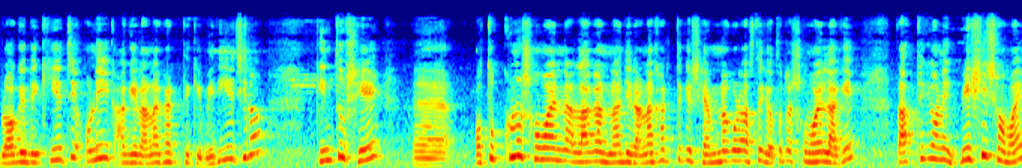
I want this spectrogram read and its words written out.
ব্লগে দেখিয়েছে, অনেক আগে রানাঘাট থেকে বেরিয়েছিল। কিন্তু সে অতক্ষণও সময় না লাগান না যে রানাঘাট থেকে শ্যামনগর আসতে যতটা সময় লাগে, তার থেকে অনেক বেশি সময়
